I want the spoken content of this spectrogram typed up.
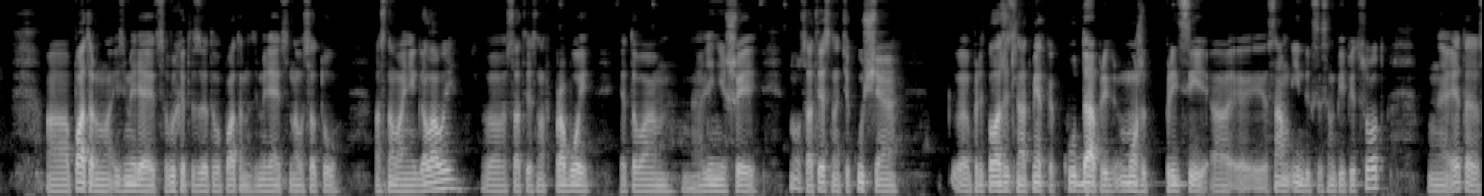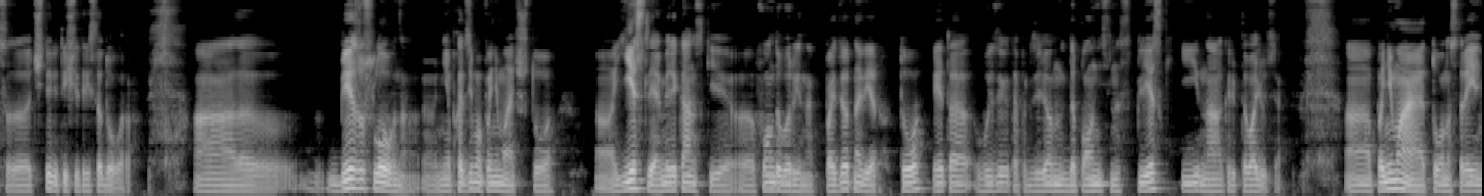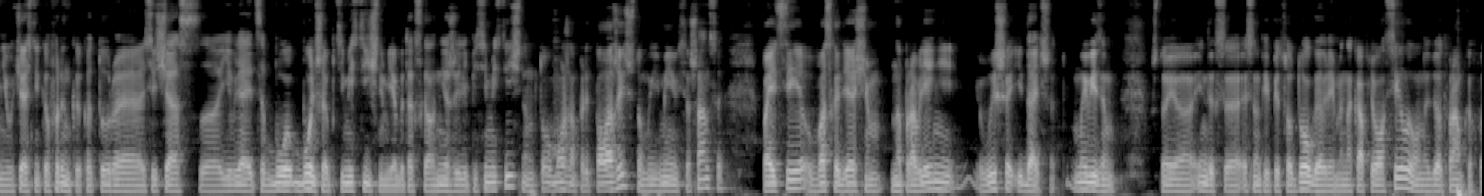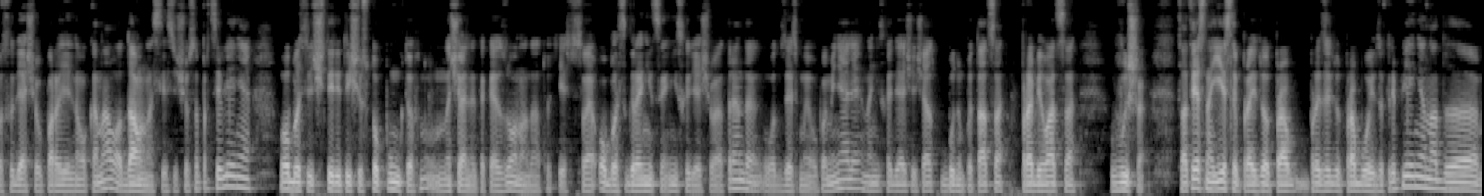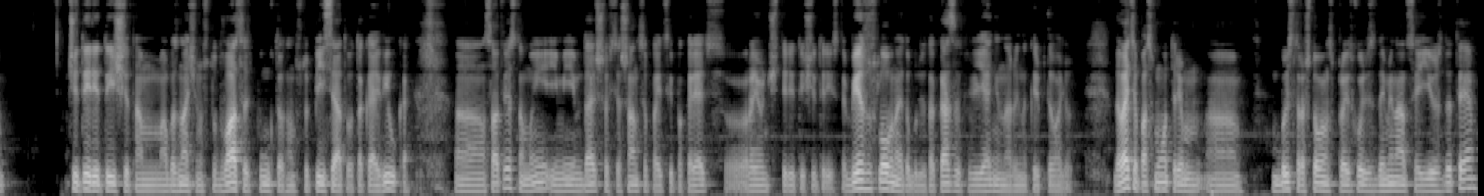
А, паттерн измеряется, выход из этого паттерна измеряется на высоту основания головы, э, соответственно, в пробой этого линии шеи. Ну, соответственно, текущая э, предположительная отметка, куда при, может прийти э, сам индекс S&P 500, это 4300 долларов. А, безусловно, необходимо понимать, что если американский фондовый рынок пойдет наверх, то это вызовет определенный дополнительный всплеск и на криптовалюте. А, понимая то настроение участников рынка, которое сейчас э, является больше оптимистичным, я бы так сказал, нежели пессимистичным, то можно предположить, что мы имеем все шансы пойти в восходящем направлении выше и дальше. Мы видим что индекс S&P 500 долгое время накапливал силы, он идет в рамках восходящего параллельного канала. Да, у нас есть еще сопротивление в области 4100 пунктов, ну, начальная такая зона, да, тут есть своя область границы нисходящего тренда. Вот здесь мы его поменяли на нисходящий, сейчас будем пытаться пробиваться выше. Соответственно, если пройдет, произойдет пробой закрепления над 4000, там обозначим 120 пунктов, там 150, вот такая вилка. А, соответственно, мы имеем дальше все шансы пойти покорять район 4300. Безусловно, это будет оказывать влияние на рынок криптовалют. Давайте посмотрим а, быстро, что у нас происходит с доминацией USDT.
